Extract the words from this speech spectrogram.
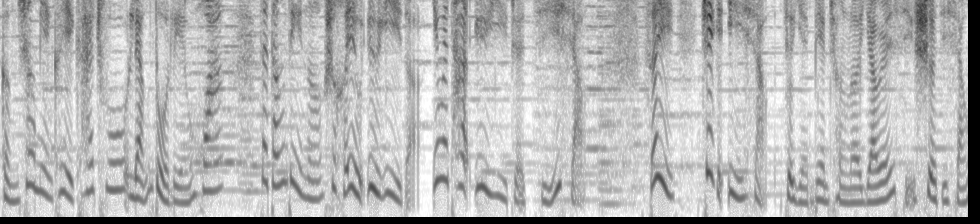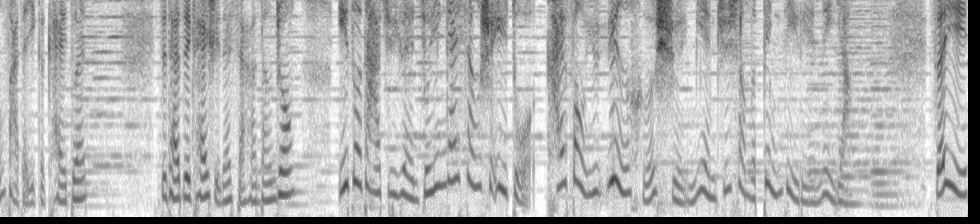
梗上面可以开出两朵莲花，在当地呢是很有寓意的，因为它寓意着吉祥，所以这个意象就演变成了姚仁喜设计想法的一个开端。在他最开始的想象当中，一座大剧院就应该像是一朵开放于运河水面之上的并蒂莲那样，所以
